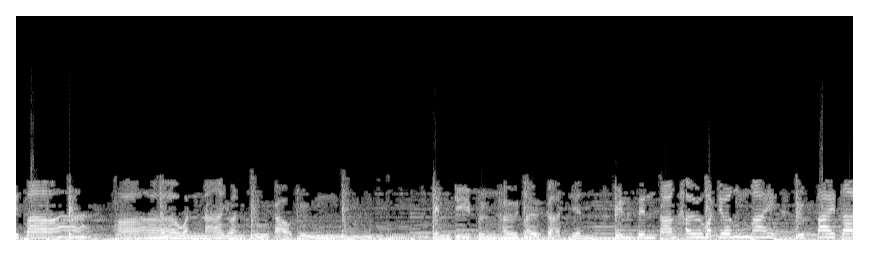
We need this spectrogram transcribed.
ผิวเกษาภาวนาย้อนสู่กล่าวถึง เป็นที่พึ่งเฮอเจอกาดเย็น เป็นเส้นทางเฮอวัดยังไม่สุดสายเจอ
